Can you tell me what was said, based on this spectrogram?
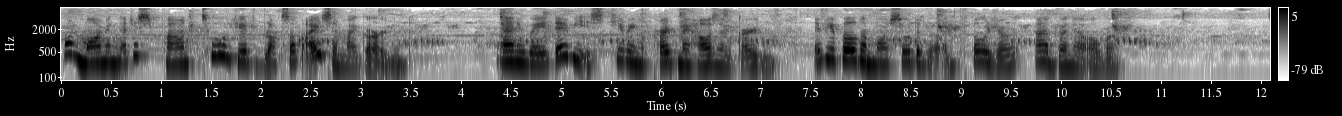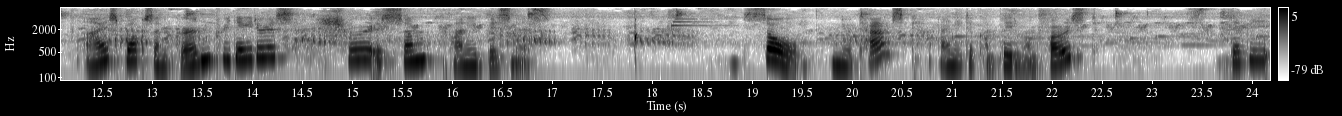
One morning I just found two huge blocks of ice in my garden. Anyway, Debbie is tearing apart my house and garden. If you build a more suitable enclosure, I'll bring her over. Ice blocks and garden predators sure is some funny business. So, new task. I need to complete one first. Debbie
